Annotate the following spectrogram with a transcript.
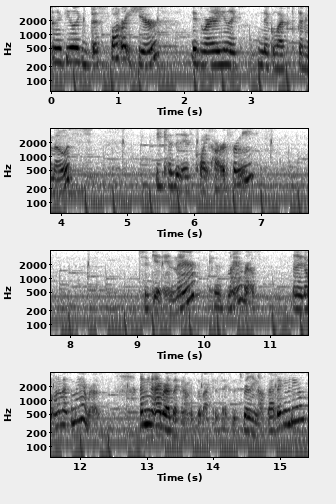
And I feel like this spot right here is where I, like, neglect the most because it is quite hard for me to get in there because my eyebrows and I don't want to mess up my eyebrows. I mean, eyebrows I can always go back and fix. It's really not that big of a deal.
